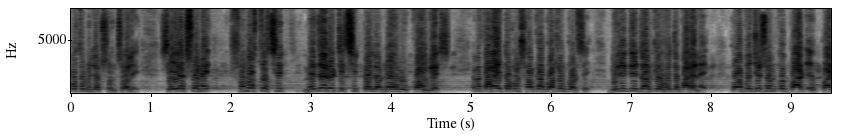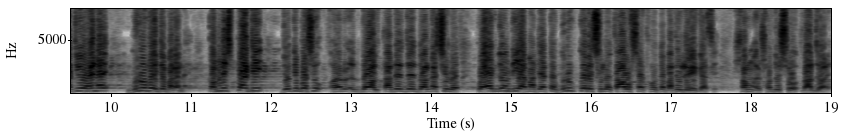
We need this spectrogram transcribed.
প্রথম ইলেকশন চলে। সেই ইলেকশনে সমস্ত সিট মেজরিটি সিট পাইল নেহরু কংগ্রেস। এবং তারাই তখন সরকার গঠন করছে। বিরোধী দলকে হইতে পারে নাই। অপোজিশন পার্টিও হয় নাই গ্রুপ হইতে পারে নাই। কমিউনিস্ট পার্টি জ্যোতি বসু দল, তাদের যে দলটা ছিল, কয়েকজন দিয়ে আমাদের একটা গ্রুপ করেছিল, তাও শেষ পর্যন্ত বাতিল হয়ে গেছে। সদস্য বাদ হয়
